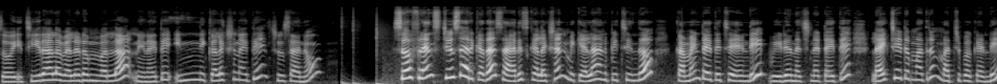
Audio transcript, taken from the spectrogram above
సో ఈ చీరాల వెళ్ళడం వల్ల నేనైతే ఇన్ని కలెక్షన్ అయితే చూశాను. సో ఫ్రెండ్స్ చూసారు కదా శారీస్ కలెక్షన్? మీకు ఎలా అనిపించిందో కమెంట్ అయితే చేయండి. వీడియో నచ్చినట్టయితే లైక్ చేయటం మాత్రం మర్చిపోకండి.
